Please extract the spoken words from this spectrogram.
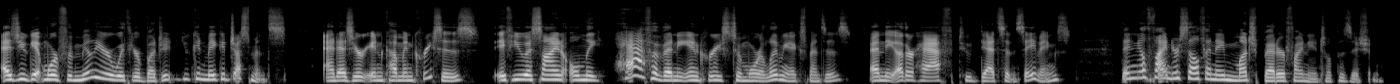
As you get more familiar with your budget, you can make adjustments. And as your income increases, if you assign only half of any increase to more living expenses and the other half to debts and savings, then you'll find yourself in a much better financial position.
